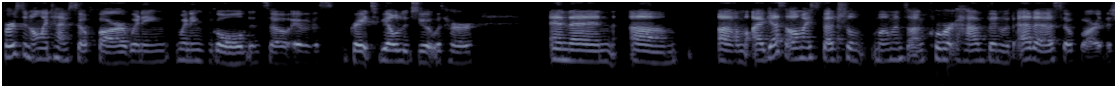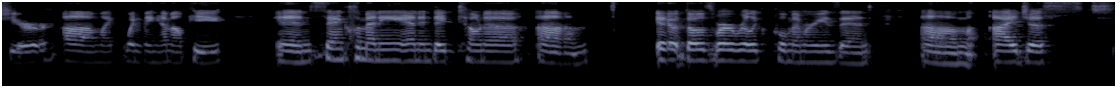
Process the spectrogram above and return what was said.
first and only time so far winning winning gold. And so it was great to be able to do it with her. And then um um i guess all my special moments on court have been with etta so far this year um like winning mlp in san clemente and in daytona um it, those were really cool memories and um i just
